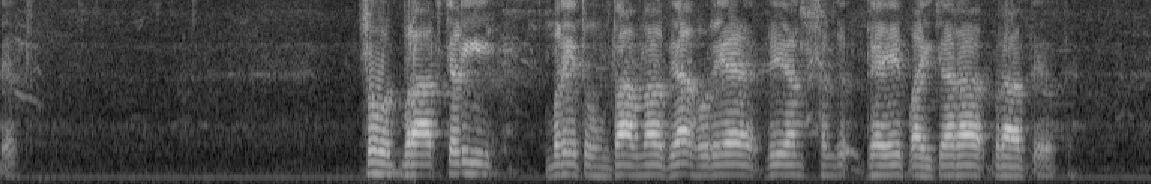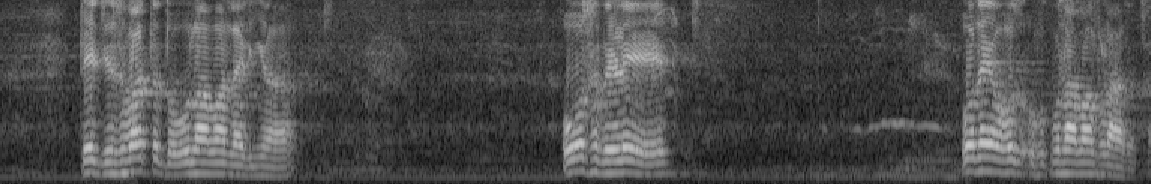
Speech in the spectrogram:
ਦੇ ਹੱਥ। ਸੋ ਬਰਾਤ ਚੜੀ, ਬੜੇ ਧੂਮਧਾਮ ਨਾਲ ਵਿਆਹ ਹੋ ਰਿਹਾ ਹੈ, ਬੇਅੰਤ ਸੰਗ ਗਏ ਭਾਈਚਾਰਾ ਬਰਾਤ ਦੇ ਉੱਤੇ। ਤੇ ਜਿਸ ਵਕਤ ਦੋ ਲਾਵਾਂ ਲੈ ਲੀਆਂ ਉਸ ਵੇਲੇ ਉਹਨੇ ਉਹ ਹੁਕਮਨਾਮਾ ਫੜਾ ਦਿੱਤਾ।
